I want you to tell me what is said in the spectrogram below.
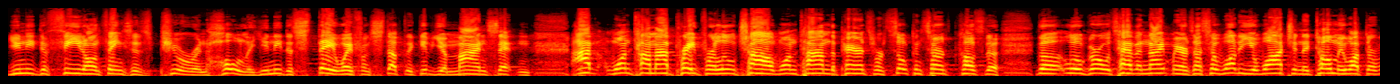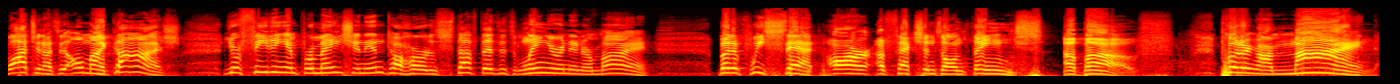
you need to feed on things that's pure and holy. You need to stay away from stuff that give you a mindset. And I one time I prayed for a little child. One time the parents were so concerned because the the little girl was having nightmares. I said, "What are you watching?" They told me what they're watching. I said, "Oh my gosh, you're feeding information into her, the stuff that is lingering in her mind." But if we set our affections on things above, putting our mind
